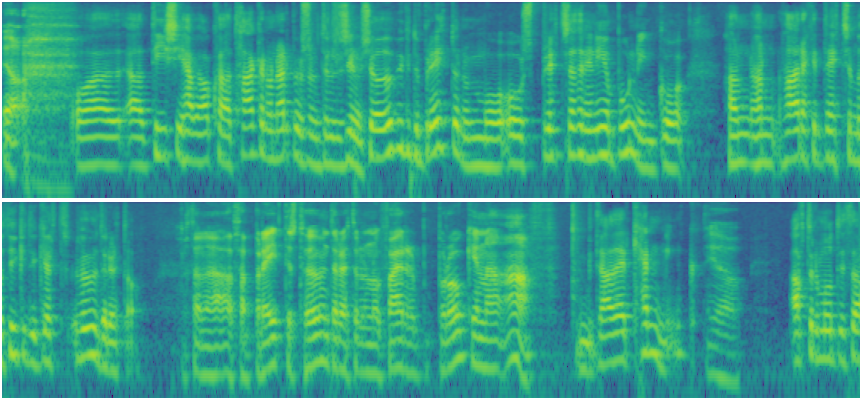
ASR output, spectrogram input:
Já, og að, að DC hafi ákvaða að taka hann á nærbjörnsunum til þess að sína sjáðu við getum breytt honum og, og sett hann í nýjan búning og hann, hann, það er ekkert neitt sem að þið getur gert höfundarétt á. Þannig að það breytist höfundarétturinn og færir brókina af. Það er kenning. Já. Aftur á móti þá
